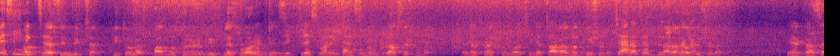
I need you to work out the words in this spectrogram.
basin mixer basin mixer পিতলের পাঁচ বছরের রিপ্লেস ওয়ারেন্টি আছে। রিপ্লেস ওয়ারেন্টি সম্পূর্ণ ব্রাশের প্রোডাক্ট এটা প্রাইস পড়বে হচ্ছে চার হাজার দুইশো টাকা। চার হাজার দুশো চার হাজার টাকা। দুশো টাকা। একটা আছে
